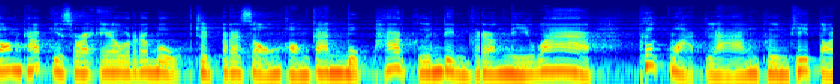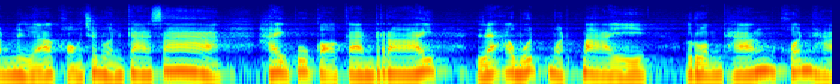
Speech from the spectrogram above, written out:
กองทัพอิสราเอลระบุจุดประสงค์ของการบุกภาคพื้นดินครั้งนี้ว่า เพื่อกวาดล้างพื้นที่ตอนเหนือของฉนวนกาซาให้ผู้ก่อการร้ายและอาวุธหมดไป รวมทั้งค้นหา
